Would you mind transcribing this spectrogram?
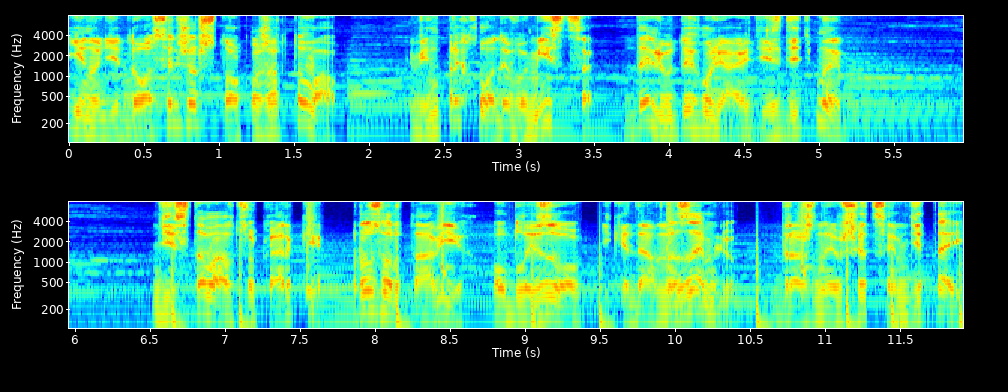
іноді досить жорстоко жартував. Він приходив у місце, де люди гуляють із дітьми. Діставав цукерки, розгортав їх, облизував і кидав на землю, дражнивши цим дітей.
